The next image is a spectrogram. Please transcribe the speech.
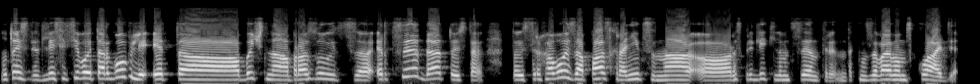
ну, то есть для сетевой торговли это обычно образуется РЦ, да, то есть, то есть страховой запас хранится на э, распределительном центре, на так называемом складе.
